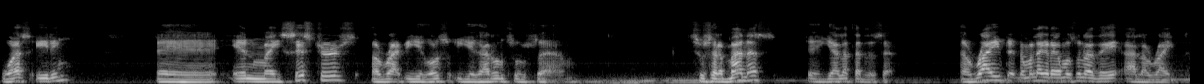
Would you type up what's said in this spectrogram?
Was eating. Eh, and my sisters arrived, y, llegó, llegaron sus, um, sus hermanas eh, ya al atardecer. Arrived, nomás le agregamos una D al arrived.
